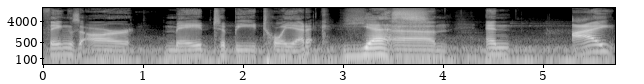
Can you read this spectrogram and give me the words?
Things are made to be toyetic. yes. Um, and I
